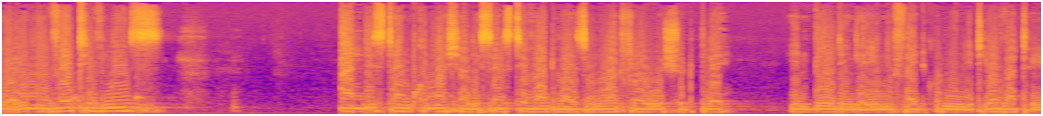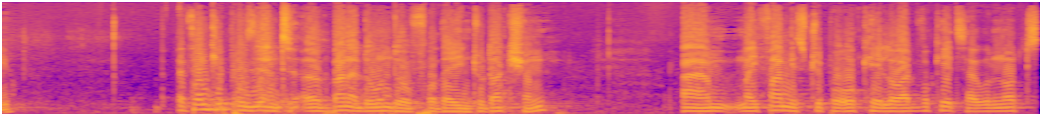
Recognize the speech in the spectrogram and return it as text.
your innovativeness and this time commercially sensitive advice on what role we should play in building a unified community. Over to you. Thank you, President uh, Bernard Oundo, for the introduction. Um, my firm is Triple OK Law Advocates. I will not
